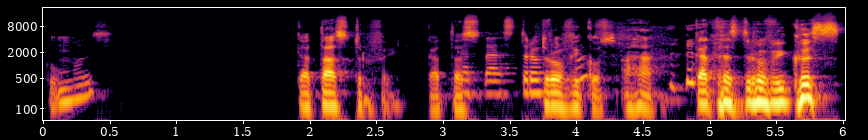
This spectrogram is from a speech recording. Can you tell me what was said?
¿cómo es? Catástrofe, catástrofe. Catastróficos. Ajá, catastróficos.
